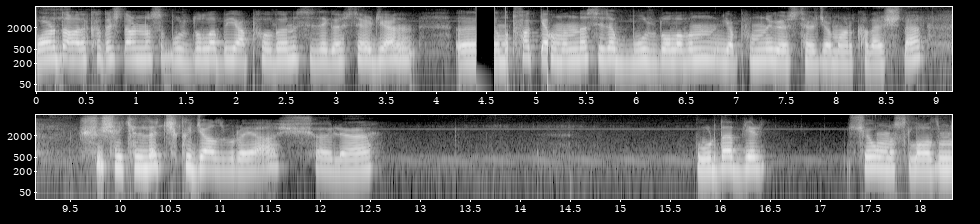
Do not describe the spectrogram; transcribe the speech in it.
Bu arada arkadaşlar nasıl buzdolabı yapıldığını size göstereceğim. Ee, mutfak yapımında size buzdolabının yapımını göstereceğim arkadaşlar. Şu şekilde çıkacağız buraya. Şöyle. Burada bir şey olması lazım.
